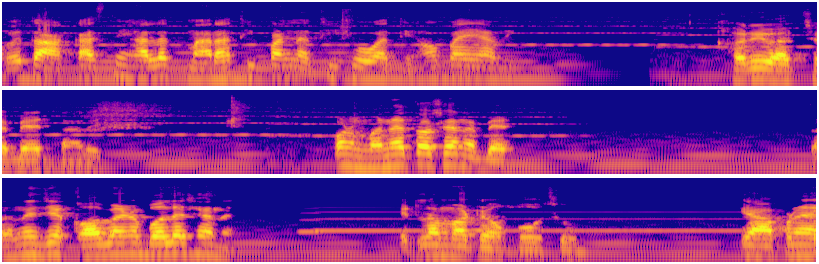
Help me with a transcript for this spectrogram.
હવે તો આકાશની હાલત મારાથી પણ નથી જોવાતી, હો ભાઈ આવી. ખરી વાત છે બેન તારી. પણ મને તો છે ને બેન, તને જે કોમેન્ટ બોલે છે ને, એટલા માટે હું કહું છું કે આપણે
